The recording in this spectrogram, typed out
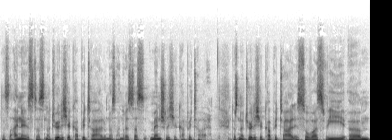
Das eine ist das natürliche Kapital und das andere ist das menschliche Kapital. Das natürliche Kapital ist sowas wie ähm,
